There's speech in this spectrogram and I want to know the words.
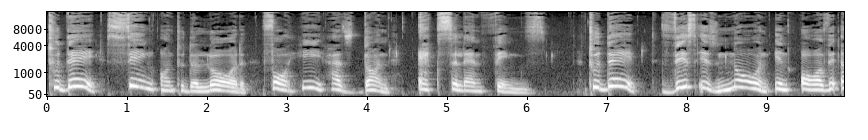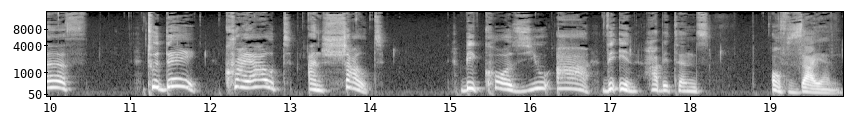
Today, sing unto the Lord, for He has done excellent things. Today, this is known in all the earth. Today, cry out and shout because you are the inhabitants of Zion.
